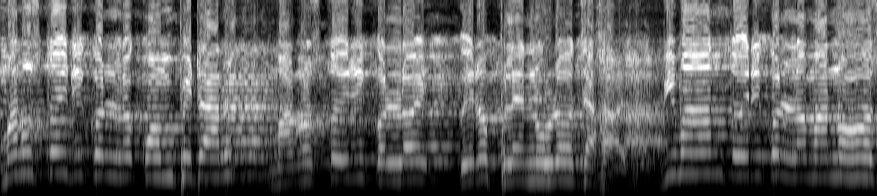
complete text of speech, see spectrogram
মানুষ তৈরি করল কম্পিউটার, মানুষ তৈরি করল এরোপ্লেন উড়ো জাহাজ। বিমান তৈরি করল মানুষ।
